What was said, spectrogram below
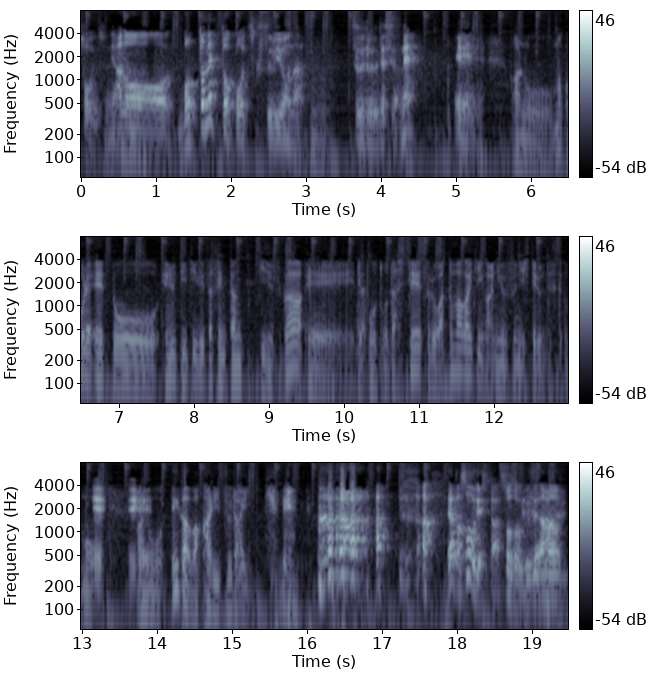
そうですね。あのーボットネットを構築するようなうん。ツールですよね。えあの、まあ、これ、えっ、と、NTT データ先端技術が、えーレポートを出して、それをアトマガ IT がニュースにしてるんですけども、えええあの、絵が分かりづらいっていうね、あ、やっぱそうでした。そうそう。あの、あ出し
